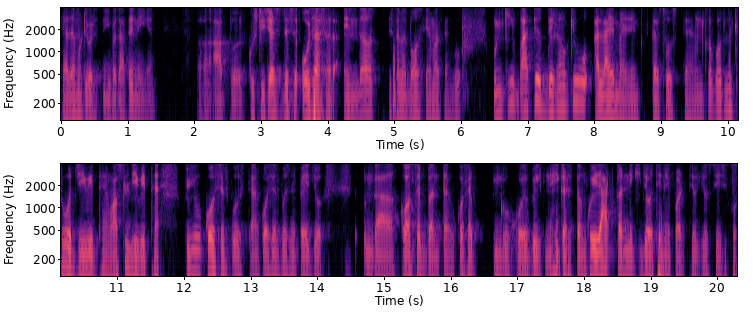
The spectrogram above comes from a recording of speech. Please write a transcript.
ज़्यादा मोटिवेशन ये बताते नहीं हैं। आप कुछ टीचर्स जैसे ओझा सर, इन द इस समय बहुत फ़ेमस हैं वो। उनकी बातें देख रहा हूँ कि वो अलाइव माइंडेड की तरह सोचते हैं। उनका बहुत ना कि वो जीवित हैं, वो असली जीवित हैं, क्योंकि वो क्वेश्चन पूछते हैं। क्वेश्चन पूछने पे जो उनका कॉन्सेप्ट बनता है, वो कॉन्सेप्ट उनको कोई भी नहीं कर सकता। उनको याद करने की ज़रूरत ही नहीं पड़ती होगी उस चीज़ को।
